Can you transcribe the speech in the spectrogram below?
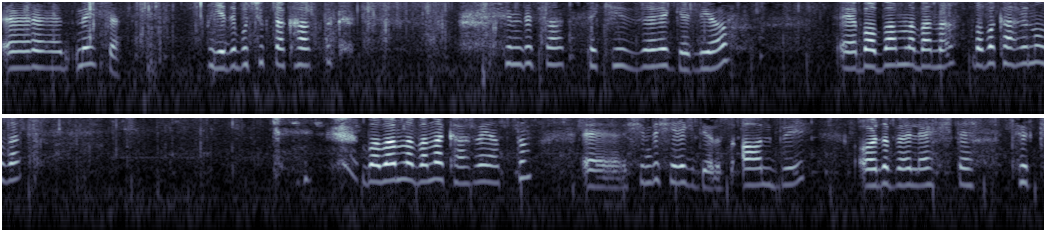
Ee, neyse. Yedi buçukta kalktık. Şimdi saat 8'e geliyor. Ee, babamla bana baba kahveni uzat. Babamla bana kahve yaptım. Ee, şimdi şeye gidiyoruz. Albi. Orada böyle işte Türk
